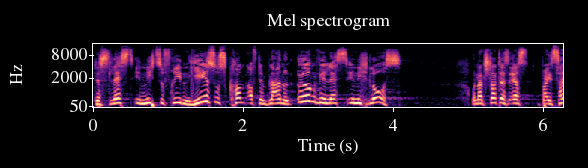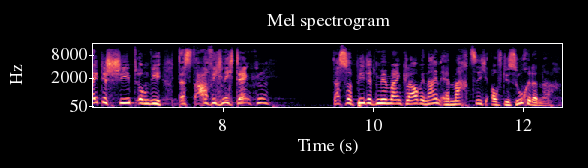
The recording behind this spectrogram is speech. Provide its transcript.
das lässt ihn nicht zufrieden. Jesus kommt auf den Plan und irgendwie lässt ihn nicht los. Und anstatt dass er erst beiseite schiebt, irgendwie, das darf ich nicht denken, das verbietet mir mein Glaube. Nein, er macht sich auf die Suche danach.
